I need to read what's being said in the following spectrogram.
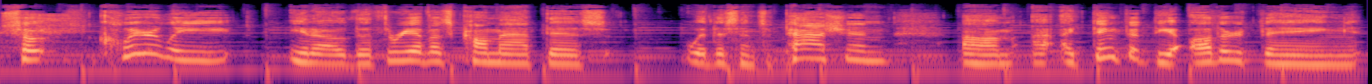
so clearly, you know, the three of us come at this with a sense of passion. Um, I think that the other thing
